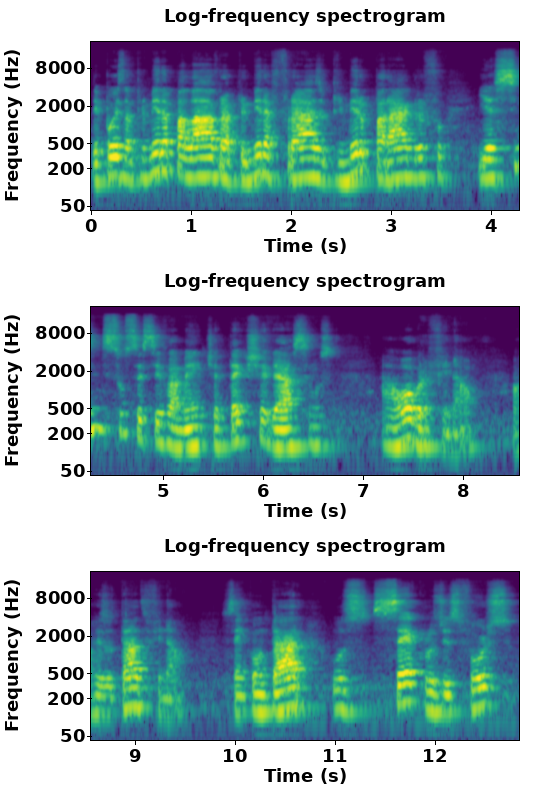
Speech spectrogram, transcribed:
depois na primeira palavra, a primeira frase, o primeiro parágrafo, e assim sucessivamente até que chegássemos à obra final, ao resultado final, sem contar os séculos de esforço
